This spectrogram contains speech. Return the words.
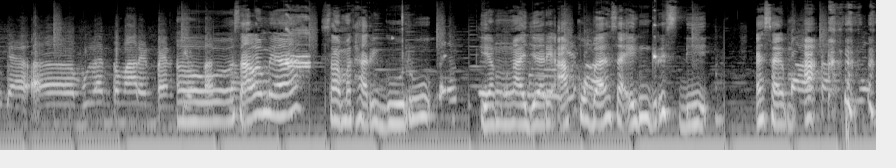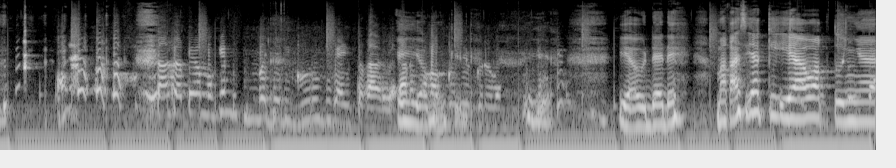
udah eh, bulan kemarin pensiun Oh, salam ya. Selamat Hari Guru yang mengajari aku bahasa Inggris di SMA. salah satu yang mungkin gue jadi guru juga itu kali ya Iya, mungkin. guru Iya. Ya udah deh. Makasih ya Ki ya waktunya.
